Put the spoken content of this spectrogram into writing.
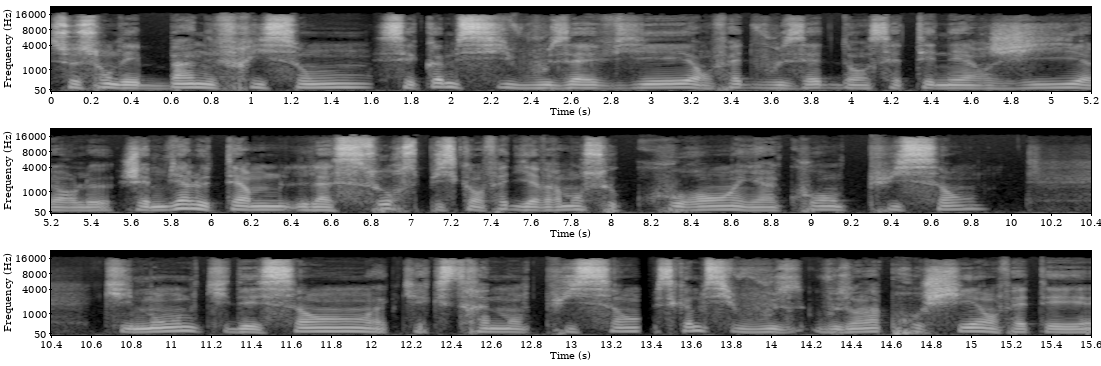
Ce sont des bains de frissons. C'est comme si vous aviez, en fait, vous êtes dans cette énergie. Alors, j'aime bien le terme la source, puisqu'en fait, il y a vraiment ce courant, il y a un courant puissant qui monte, qui descend, qui est extrêmement puissant. C'est comme si vous vous en approchiez, en fait, et,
